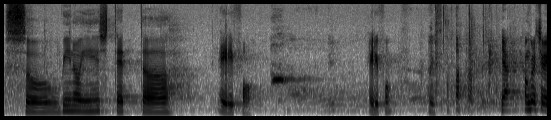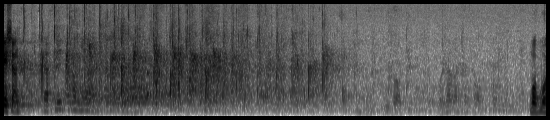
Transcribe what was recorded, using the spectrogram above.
so winner is that uh, 84. 84? Please. yeah, congratulations. Yeah, please come here. 뭐, 뭐.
